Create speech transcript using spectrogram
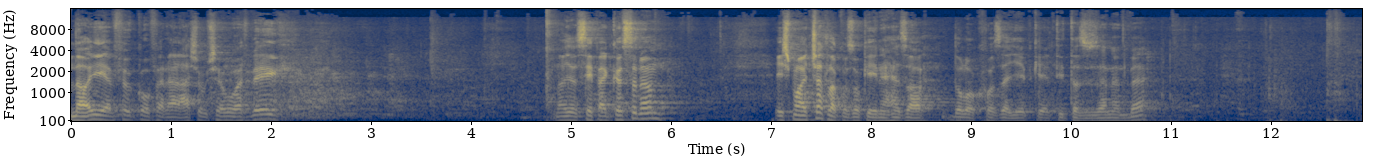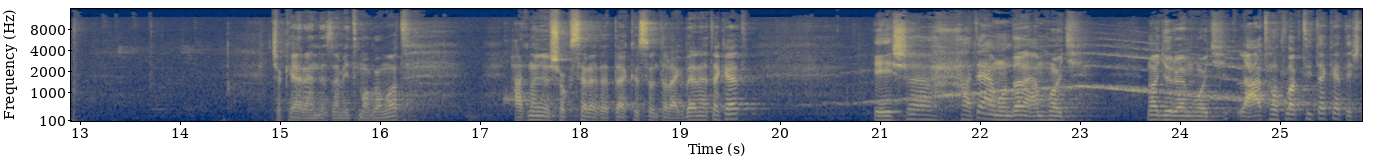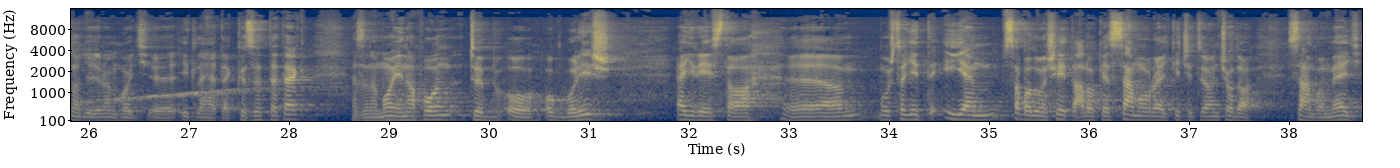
Na, ilyen főkonferálásom sem volt még. Nagyon szépen köszönöm. És majd csatlakozok én ehhez a dologhoz egyébként itt az üzenetbe. Csak elrendezem itt magamat. Hát nagyon sok szeretettel köszöntelek benneteket. És eh, hát elmondanám, hogy nagy öröm, hogy láthatlak titeket, és nagy öröm, hogy eh, itt lehetek közöttetek ezen a mai napon, több okból is. Egyrészt a, most, hogy itt ilyen szabadon sétálok, ez számomra egy kicsit olyan csoda számban megy,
